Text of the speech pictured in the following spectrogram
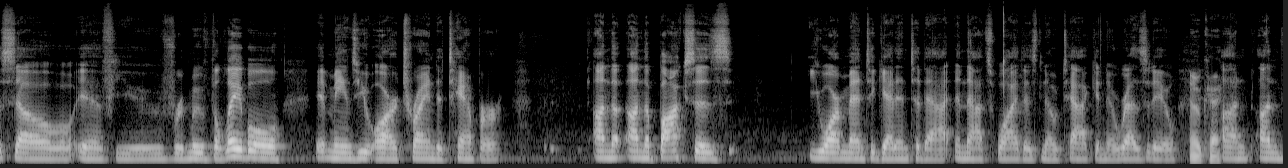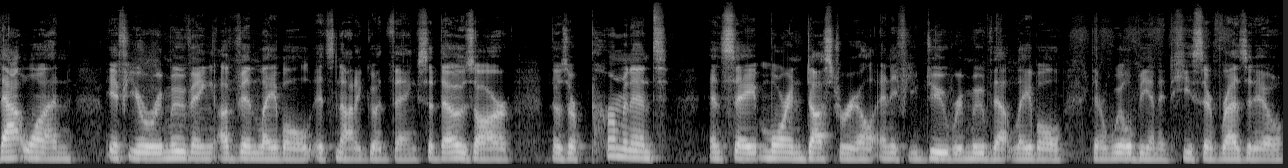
So if you've removed the label, it means you are trying to tamper. On the on the boxes, you are meant to get into that, and that's why there's no tack and no residue. Okay. On on that one, if you're removing a VIN label, it's not a good thing. So those are those are permanent and say more industrial. And if you do remove that label, there will be an adhesive residue.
